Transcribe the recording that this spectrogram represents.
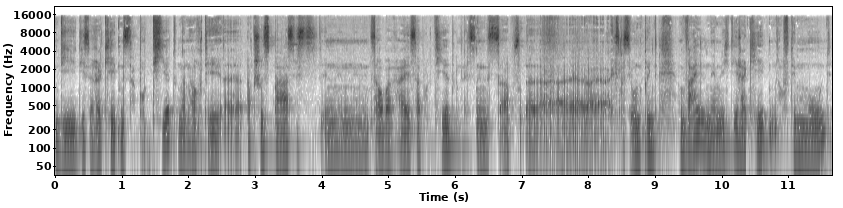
die diese Raketen sabotiert und dann auch die äh, Abschussbasis in, in, in, Zauberei sabotiert und letzten Endes zur Abs äh, äh, Explosion bringt, weil nämlich die Raketen auf dem Mond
